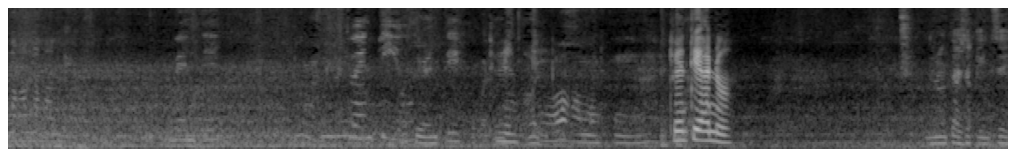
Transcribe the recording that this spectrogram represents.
Wala ka naman. 20. 20 oh. 20. Balik mo. Twenty. Oo, kamalaki. 20 ano? Lang tayo sa 15.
